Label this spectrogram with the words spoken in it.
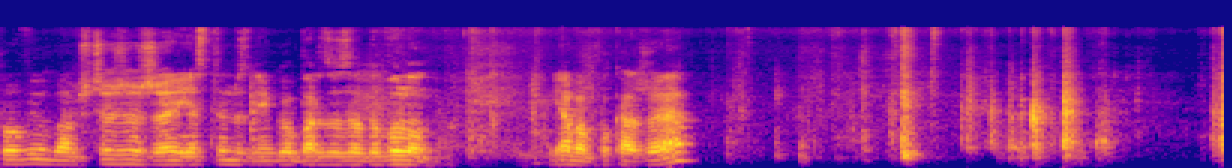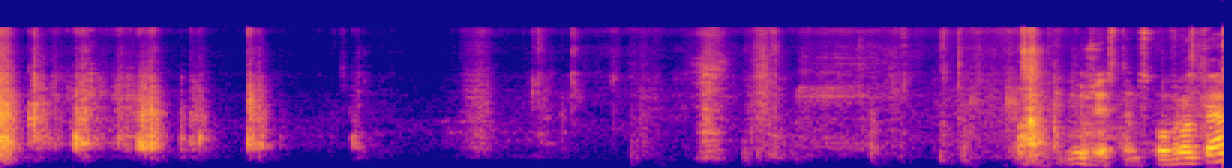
powiem Wam szczerze, że jestem z niego bardzo zadowolony. Ja Wam pokażę. Już jestem z powrotem.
